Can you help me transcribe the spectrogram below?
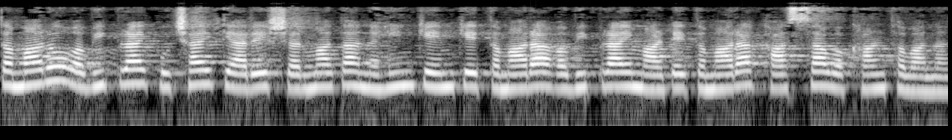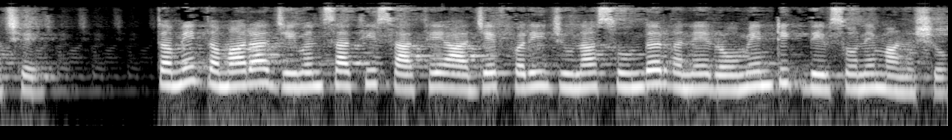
તમારો અભિપ્રાય પૂછાય ત્યારે શરમાતા નહીં કેમ કે તમારા અભિપ્રાય માટે તમારા ખાસ્સા વખાણ થવાના છે. તમે તમારા જીવનસાથી સાથે આજે ફરી જૂના સુંદર અને રોમેન્ટિક દિવસોને માણશો.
